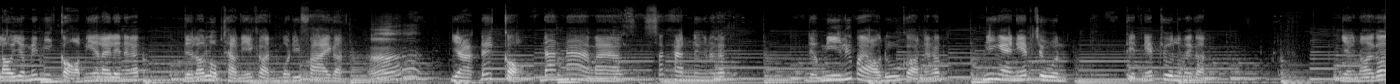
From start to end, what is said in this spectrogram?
เรายังไม่มีเกาะมีอะไรเลยนะครับ เดี๋ยวเราหลบแถวนี้ก่อนโมดิฟายก่อน อยากได้เกาะด้านหน้ามาสักอันหนึ่งนะครับ เดี๋ยวมีหรือเปล่าดูก่อนนะครับ นี่ไงเนปจูน ติดเนปจูนลงไปก่อน อย่างน้อยก็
